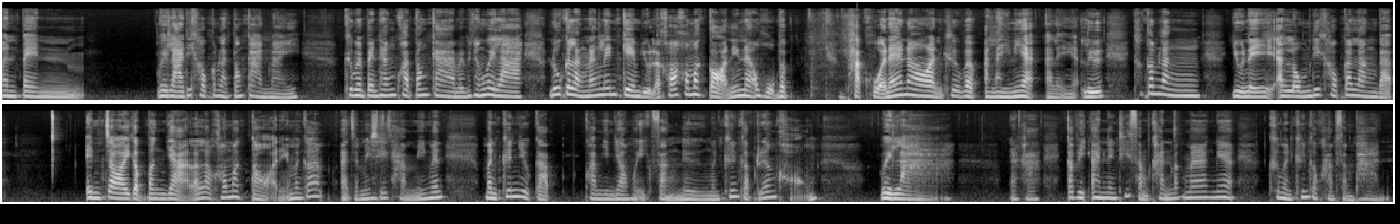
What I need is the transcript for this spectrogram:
มันเป็นเวลาที่เขากำลังต้องการไหม คือมันเป็นทั้งความต้องการ มันเป็นทั้งเวลา ลูกกำลังนั่งเล่นเกมอยู่แล้วเขาเข้ามากอดนี่นะ โอ้โห แบบผักหัวแน่นอน คือแบบอะไรเนี่ย อะไรเงี้ย หรือเขากำลังอยู่ในอารมณ์ที่เขากำลังแบบเอนจอยกับบางอย่างแล้วเราเข้ามากอดเนี่ยมันก็อาจจะไม่ใช่ทำมิ่งมันมันขึ้นอยู่กับความยินยอมของอีกฝั่งหนึ่ง มันขึ้นกับเรื่องของเวลานะคะ กับอีกอันหนึ่งที่สำคัญมากๆ เนี่ย คือมันขึ้นกับความสัมพันธ์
